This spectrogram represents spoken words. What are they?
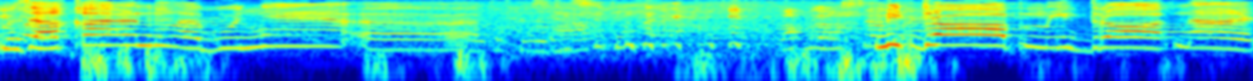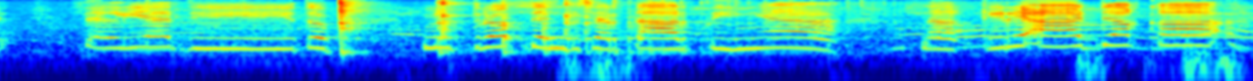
misalkan lagunya eh? Love yourself. mic drop mic drop nah saya lihat di YouTube mid drop dan beserta artinya. Nah, kiri ada kak.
